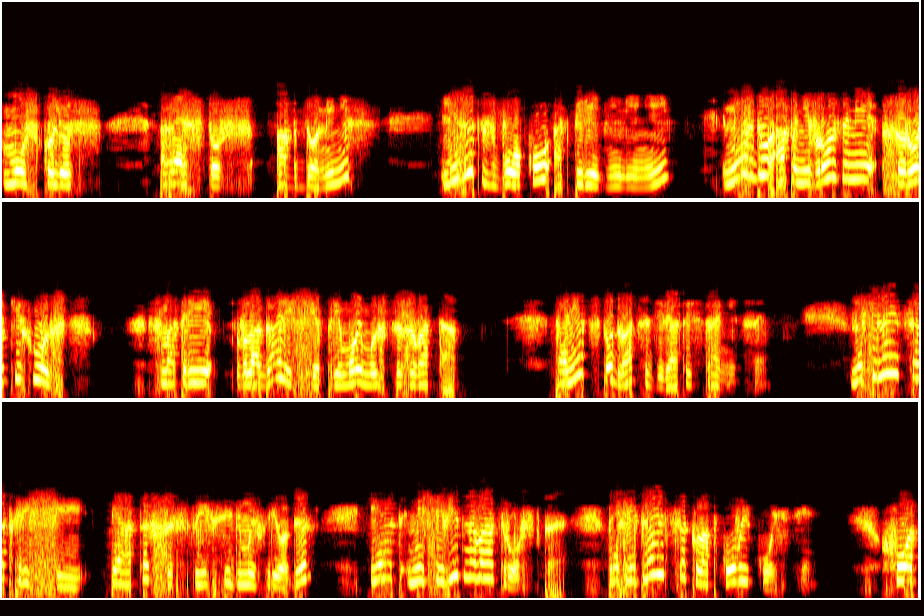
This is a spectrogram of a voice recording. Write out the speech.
musculus restus abdominis лежит сбоку от передней линии между апоневрозами широких мышц. Смотри влагалище прямой мышцы живота. Конец 129 страницы. Начинается от хрящей пятых, шестых, седьмых ребер и от мечевидного отростка, прикрепляется к лобковой кости. Ход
